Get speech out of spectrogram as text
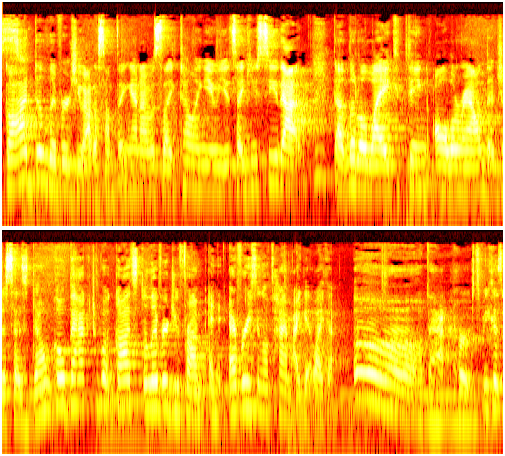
God delivers you out of something. And I was like telling you, it's like you see that that little like thing all around that just says, Don't go back to what God's delivered you from. And every single time I get like a oh that hurts because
